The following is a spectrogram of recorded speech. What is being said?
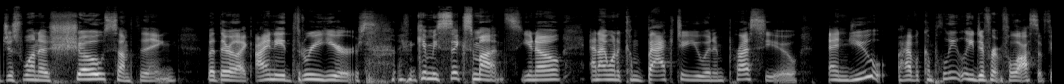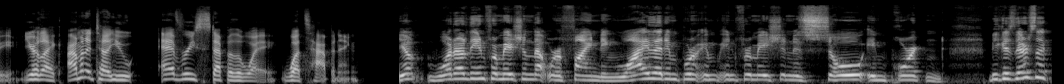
just want to show something but they're like i need three years give me six months you know and i want to come back to you and impress you and you have a completely different philosophy you're like i'm going to tell you every step of the way what's happening Yep. What are the information that we're finding? Why that information is so important? Because there's a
